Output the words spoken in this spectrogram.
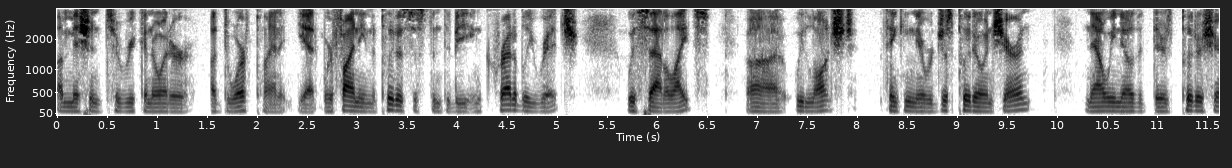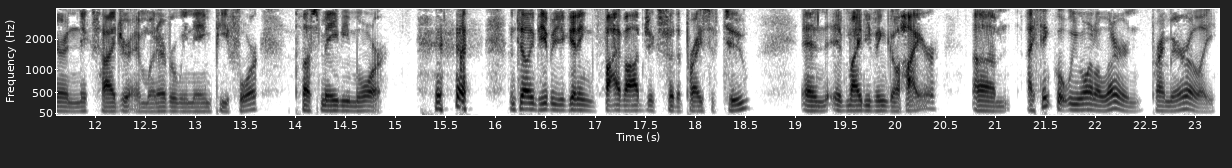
a mission to reconnoiter a dwarf planet yet. We're finding the Pluto system to be incredibly rich with satellites. Uh, we launched thinking there were just Pluto and Charon. Now we know that there's Pluto, Charon, Nix, Hydra, and whatever we name P4, plus maybe more. I'm telling people you're getting five objects for the price of two, and it might even go higher. Um, I think what we want to learn primarily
